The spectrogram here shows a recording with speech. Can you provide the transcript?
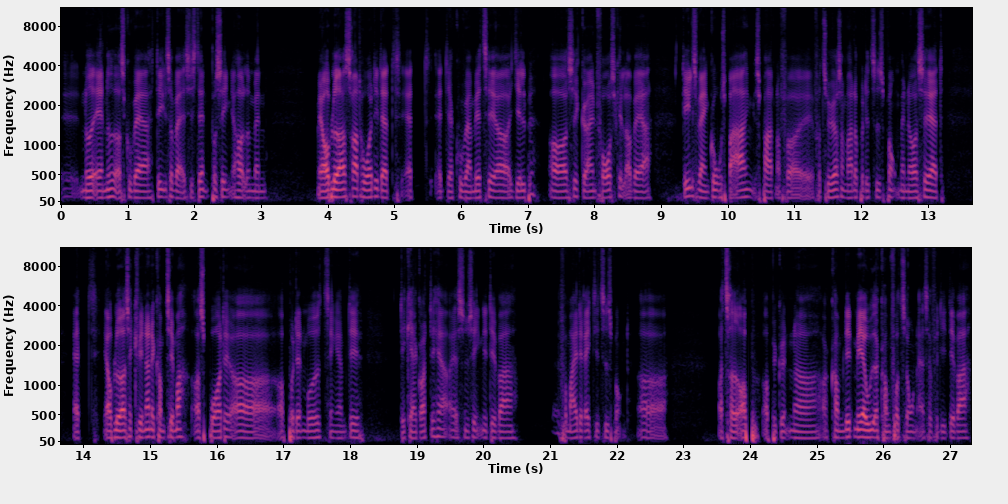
øh, noget andet at skulle være, dels at være assistent på seniorholdet, men, men jeg oplevede også ret hurtigt, at, at, at jeg kunne være med til at hjælpe, og også gøre en forskel og være, dels være en god sparringspartner for, øh, for Tøre, som var der på det tidspunkt, men også at, at jeg oplevede også, at kvinderne kom til mig og spurgte, og, og på den måde tænkte jeg, det, det kan jeg godt det her, og jeg synes egentlig, det var for mig det rigtige tidspunkt at, at træde op og begynde at, at komme lidt mere ud af komfortzonen, altså fordi det var,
